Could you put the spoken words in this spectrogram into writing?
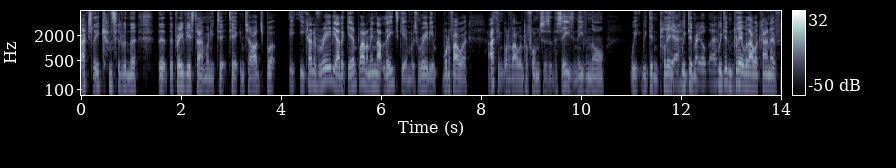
actually, considering the the, the previous time when he t- taken charge. But he, he kind of really had a game plan. I mean, that Leeds game was really one of our, I think, one of our performances of the season. Even though we we didn't play, Yeah, we didn't right we didn't Mhm. play with our kind of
